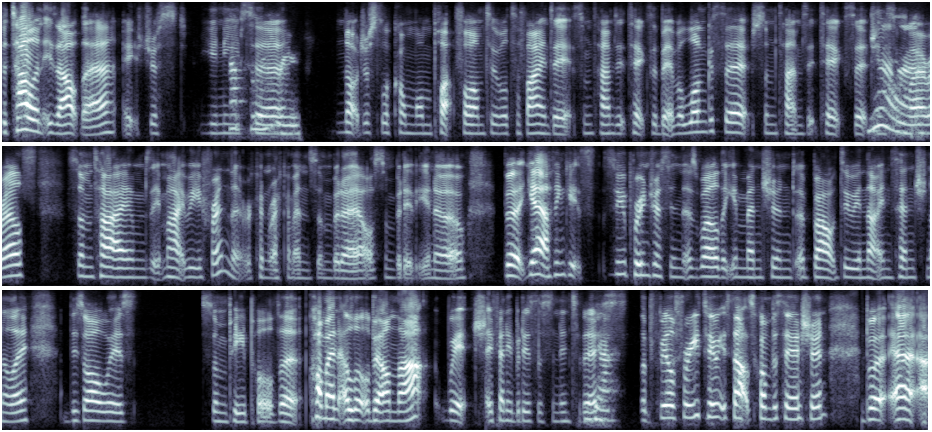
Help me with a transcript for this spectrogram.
the talent is out there. It's just you need Absolutely. to not just look on one platform to be able to find it. Sometimes it takes a bit of a longer search. Sometimes it takes searching yeah. somewhere else. Sometimes it might be a friend that can recommend somebody or somebody that you know. But yeah, I think it's super interesting as well that you mentioned about doing that intentionally. There's always some people that comment a little bit on that which if anybody's listening to this yeah. feel free to it starts a conversation but uh, uh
